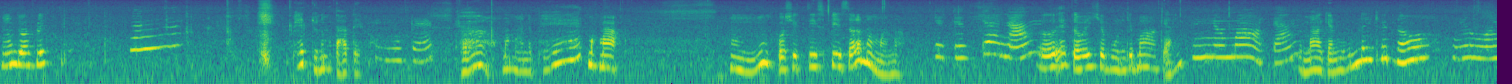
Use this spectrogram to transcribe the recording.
อืมดูว่าฟิกเพชรอยู่น้ำตาแตก เป็ด อ่ามาม่านะเผ็ดมากๆอืมförsiktigt spisa det mamma. จะกินแค่นั้น Ö, äter inte ont i magen. น้ำมากจัง Magen ont ligger bra. น้ำมัน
